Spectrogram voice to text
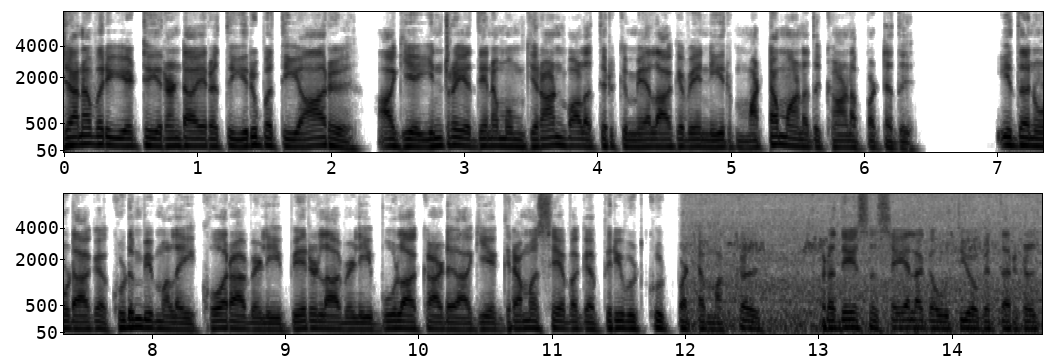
ஜனவரி எட்டு இரண்டாயிரத்து இருபத்தி ஆறு ஆகிய இன்றைய தினமும் கிரான்பாலத்திற்கு மேலாகவே நீர் மட்டமானது காணப்பட்டது. இதனூடாக குடும்பிமலை கோராவெளி பேருளாவெளி பூலாக்காடு ஆகிய கிராமசேவக பிரிவுக்குட்பட்ட மக்கள் பிரதேச செயலக உத்தியோகத்தர்கள்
